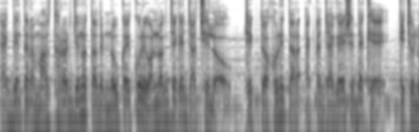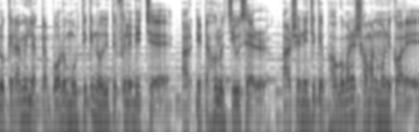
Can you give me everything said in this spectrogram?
একদিন তারা মাছ ধরার জন্য তাদের নৌকায় করে অন্য এক জায়গায় যাচ্ছিল। ঠিক তখনই তারা একটা জায়গায় এসে দেখে, কিছু লোকেরা মিলে একটা বড় মূর্তিকে নদীতে ফেলে দিচ্ছে। আর এটা হলো জিউসের। আর সে নিজেকে ভগবানের সমান মনে করে।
